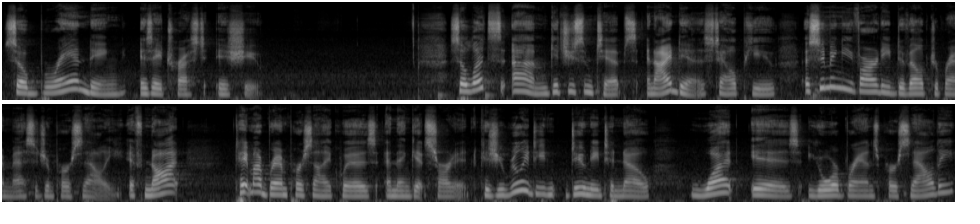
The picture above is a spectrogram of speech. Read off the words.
So branding is a trust issue. So let's um, get you some tips and ideas to help you, assuming you've already developed your brand message and personality. If not, take my brand personality quiz and then get started because you really do, do need to know what is your brand's personality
